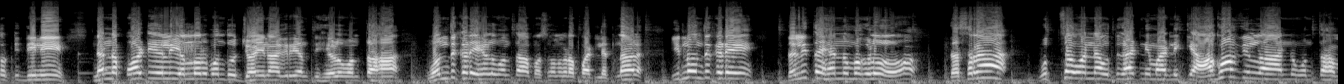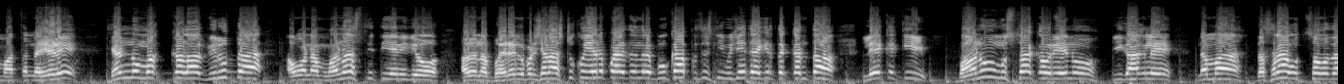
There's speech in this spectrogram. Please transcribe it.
ತೊಟ್ಟಿದ್ದೀನಿ. ನನ್ನ ಪಾರ್ಟಿಯಲ್ಲಿ ಎಲ್ಲರೂ ಬಂದು ಜಾಯಿನ್ ಆಗ್ರಿ ಅಂತ ಹೇಳುವಂತಹ ಒಂದು ಕಡೆ ಹೇಳುವಂತ ಬಸವನಗೌಡ ಪಾಟೀಲ್ ಯತ್ನಾಳ್, ಇನ್ನೊಂದು ಕಡೆ ದಲಿತ ಹೆಣ್ಣು ಮಗಳು ದಸರಾ ಉತ್ಸವನ್ನ ಉದ್ಘಾಟನೆ ಮಾಡಲಿಕ್ಕೆ ಆಗೋದಿಲ್ಲ ಅನ್ನುವಂತಹ ಮಾತನ್ನ ಹೇಳಿ ಹೆಣ್ಣು ಮಕ್ಕಳ ವಿರುದ್ಧ ಅವನ ಮನಸ್ಥಿತಿ ಏನಿದೆಯೋ ಅದನ್ನ ಬಹಿರಂಗಪಡಿಸೋಣ. ಅಷ್ಟಕ್ಕೂ ಏನಪ್ಪಾ ಅಂದ್ರೆ ಭೂಕಾ ಪ್ರಶಸ್ತಿ ವಿಜೇತ ಆಗಿರ್ತಕ್ಕಂಥ ಲೇಖಕಿ ಬಾನು ಮುಸ್ತಾಕ್ ಅವರೇನು ಈಗಾಗಲೇ ನಮ್ಮ ದಸರಾ ಉತ್ಸವದ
